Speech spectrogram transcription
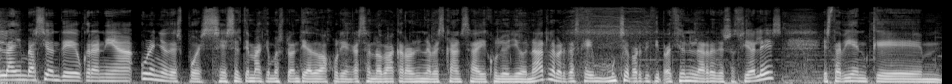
La invasión de Ucrania un año después es el tema que hemos planteado a Julián Casanova, Carolina Vescanza y Julio Leonard. La verdad es que hay mucha participación en las redes sociales. Está bien que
